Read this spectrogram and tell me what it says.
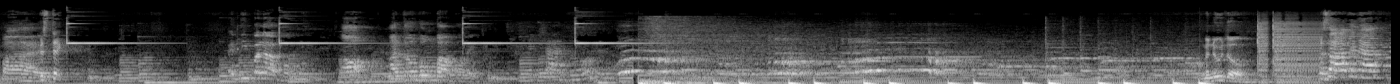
Five. Bistek. Eh, di pala po. Oh, adobong baboy. Menudo. Nasabi na! Lasa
